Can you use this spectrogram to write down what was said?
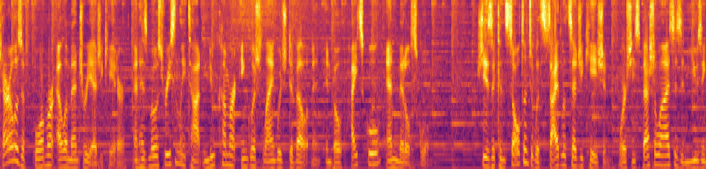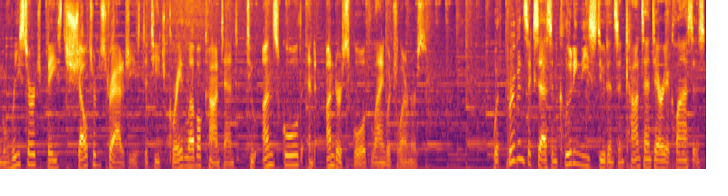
Carol is a former elementary educator and has most recently taught newcomer English language development in both high school and middle school. She is a consultant with Seidlitz Education, where she specializes in using research based sheltered strategies to teach grade level content to unschooled and underschooled language learners. With proven success including these students in content area classes,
